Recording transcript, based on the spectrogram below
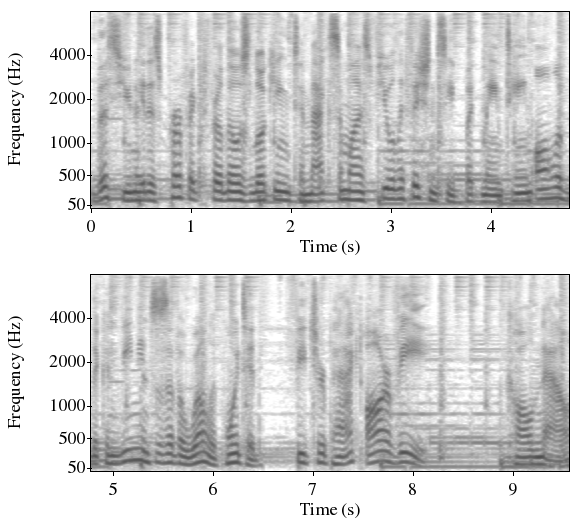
This unit is perfect for those looking to maximize fuel efficiency but maintain all of the conveniences of a well-appointed, feature-packed RV. Call now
